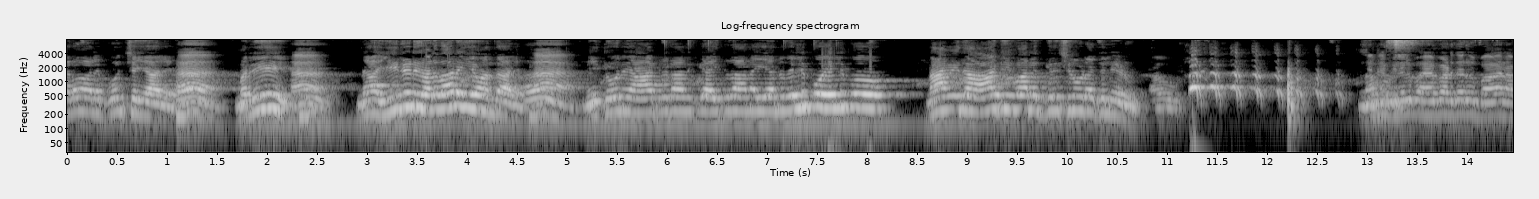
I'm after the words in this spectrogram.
గలవాలి ఫోన్ చెయ్యాలి మరి నా ఈనుడు గడవాలి ఏమందాలి? నీతోని ఆడడానికి అవుతుందానయ్యా నువ్వు వెళ్ళిపో వెళ్ళిపో. నా మీద ఆడి వారికి గెలిచినోడు అయితే లేడు. పిల్లలు భయపడతారు బాగా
